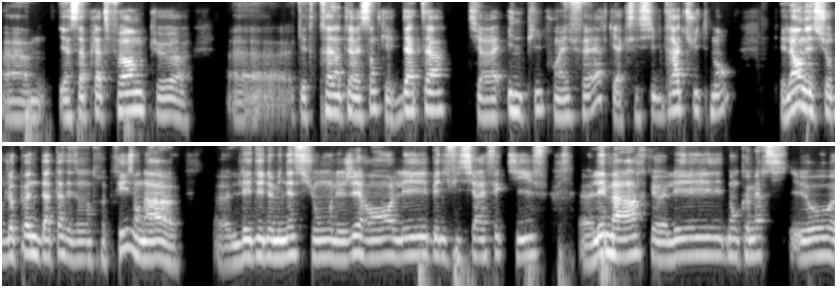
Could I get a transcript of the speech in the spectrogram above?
il y a sa plateforme que euh, qui est très intéressante, qui est data-inpi.fr, qui est accessible gratuitement. Et là, on est sur de l'open data des entreprises. On a euh, les dénominations, les gérants, les bénéficiaires effectifs, euh, les marques, les non commerciaux.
